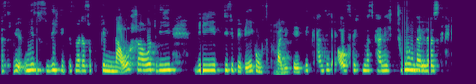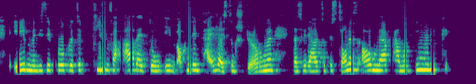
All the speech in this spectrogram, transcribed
Das, mir ist es wichtig, dass man da so genau schaut, wie, wie diese Bewegungsqualität, wie kann sich aufrichten, was kann ich tun, weil das eben, wenn diese propriozeptive Verarbeitung eben auch mit den Teilleistungsstörungen, dass wir da halt so besonderes Augenmerk haben und immer die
